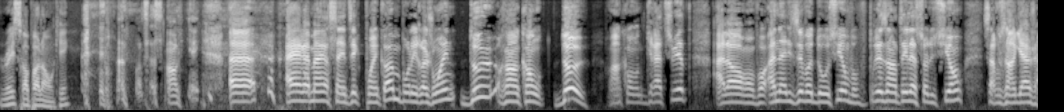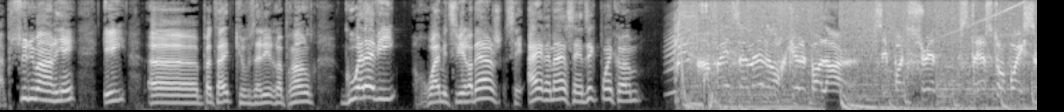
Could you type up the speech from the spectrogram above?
Ray sera pas long, OK? non, ça s'en vient. Euh, rmrsyndic.com pour les rejoindre. Deux rencontres. Deux rencontres gratuites. Alors, on va analyser votre dossier, on va vous présenter la solution. Ça vous engage absolument rien et euh, peut-être que vous allez reprendre goût à la vie. Roi Métivier Roberge, c'est rmrsyndic.com. En fin de semaine, on recule pas l'heure. Pas de suite. Stresse-toi pas avec ça.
